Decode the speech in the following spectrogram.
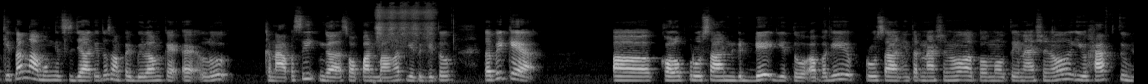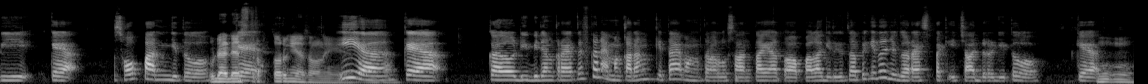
kita nggak mungkin sejahat itu sampai bilang kayak eh lu kenapa sih nggak sopan banget gitu-gitu. Tapi kayak eh, kalau perusahaan gede gitu, apalagi perusahaan internasional atau multinational, you have to be kayak sopan gitu loh. udah ada Kayak- strukturnya soalnya. Iya, kayak kalau di bidang kreatif kan emang kadang kita emang terlalu santai atau apalah gitu, -gitu. tapi kita juga respect each other gitu loh. Kayak Mm-mm.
